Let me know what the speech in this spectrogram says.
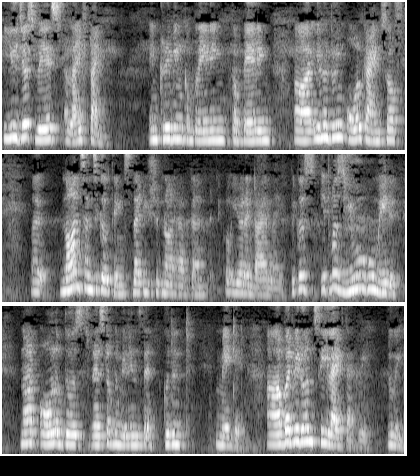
you just waste a lifetime in cribbing complaining comparing uh, you know doing all kinds of uh, nonsensical things that you should not have done your entire life. Because it was you who made it not all of those rest of the millions that couldn't make it. Uh, but we don't see life that way do we?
